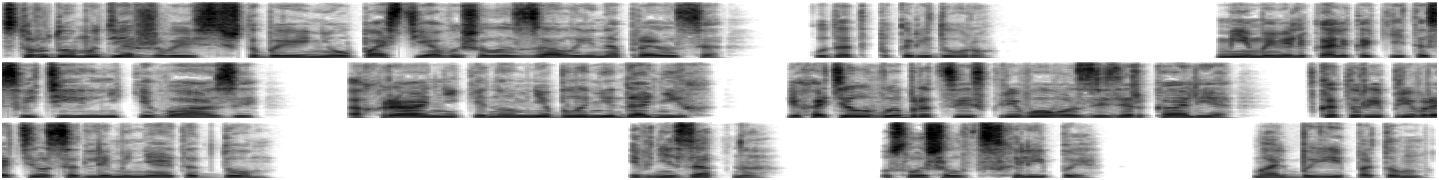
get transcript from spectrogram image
С трудом удерживаясь, чтобы не упасть, я вышел из зала и направился куда-то по коридору. Мимо мелькали какие-то светильники, вазы, охранники, но мне было не до них. Я хотел выбраться из кривого зазеркалья, который превратился для меня этот дом. И внезапно услышал всхлипы, мольбы и потом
